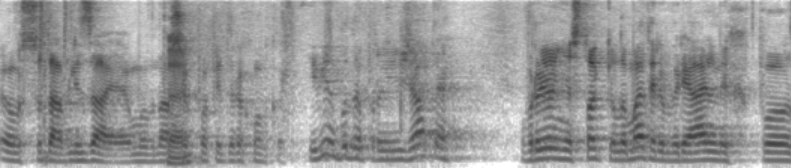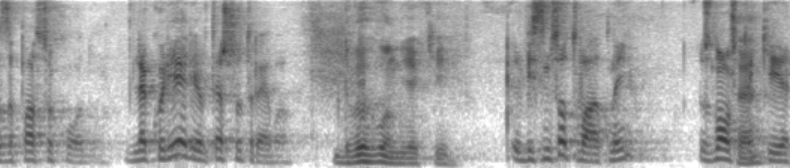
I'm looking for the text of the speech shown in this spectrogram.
Е, Сюди влізає, ми в наших по підрахунках. І він буде проїжджати в районі 100 км реальних по запасу ходу. Для кур'єрів те, що треба. Двигун який? 800 ватний. Знову ж таки,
